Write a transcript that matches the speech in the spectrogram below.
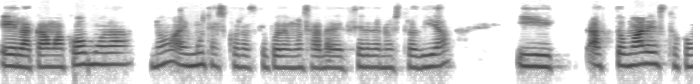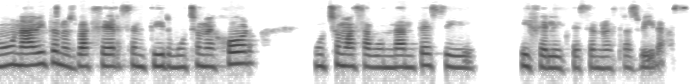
eh, la cama cómoda, ¿no? Hay muchas cosas que podemos agradecer de nuestro día y a tomar esto como un hábito nos va a hacer sentir mucho mejor, mucho más abundantes y felices en nuestras vidas.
